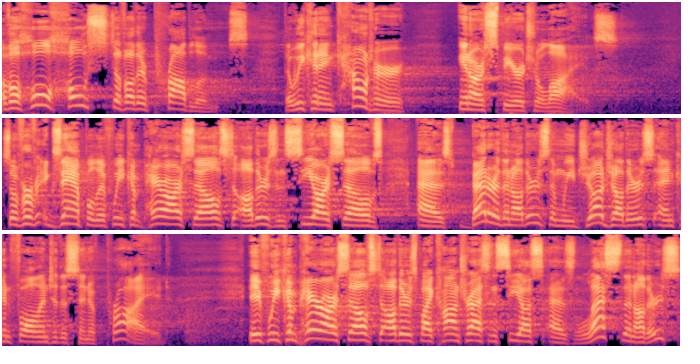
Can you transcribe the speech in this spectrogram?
of a whole host of other problems that we can encounter in our spiritual lives. So, for example, if we compare ourselves to others and see ourselves as better than others, then we judge others and can fall into the sin of pride. If we compare ourselves to others by contrast and see us as less than others,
